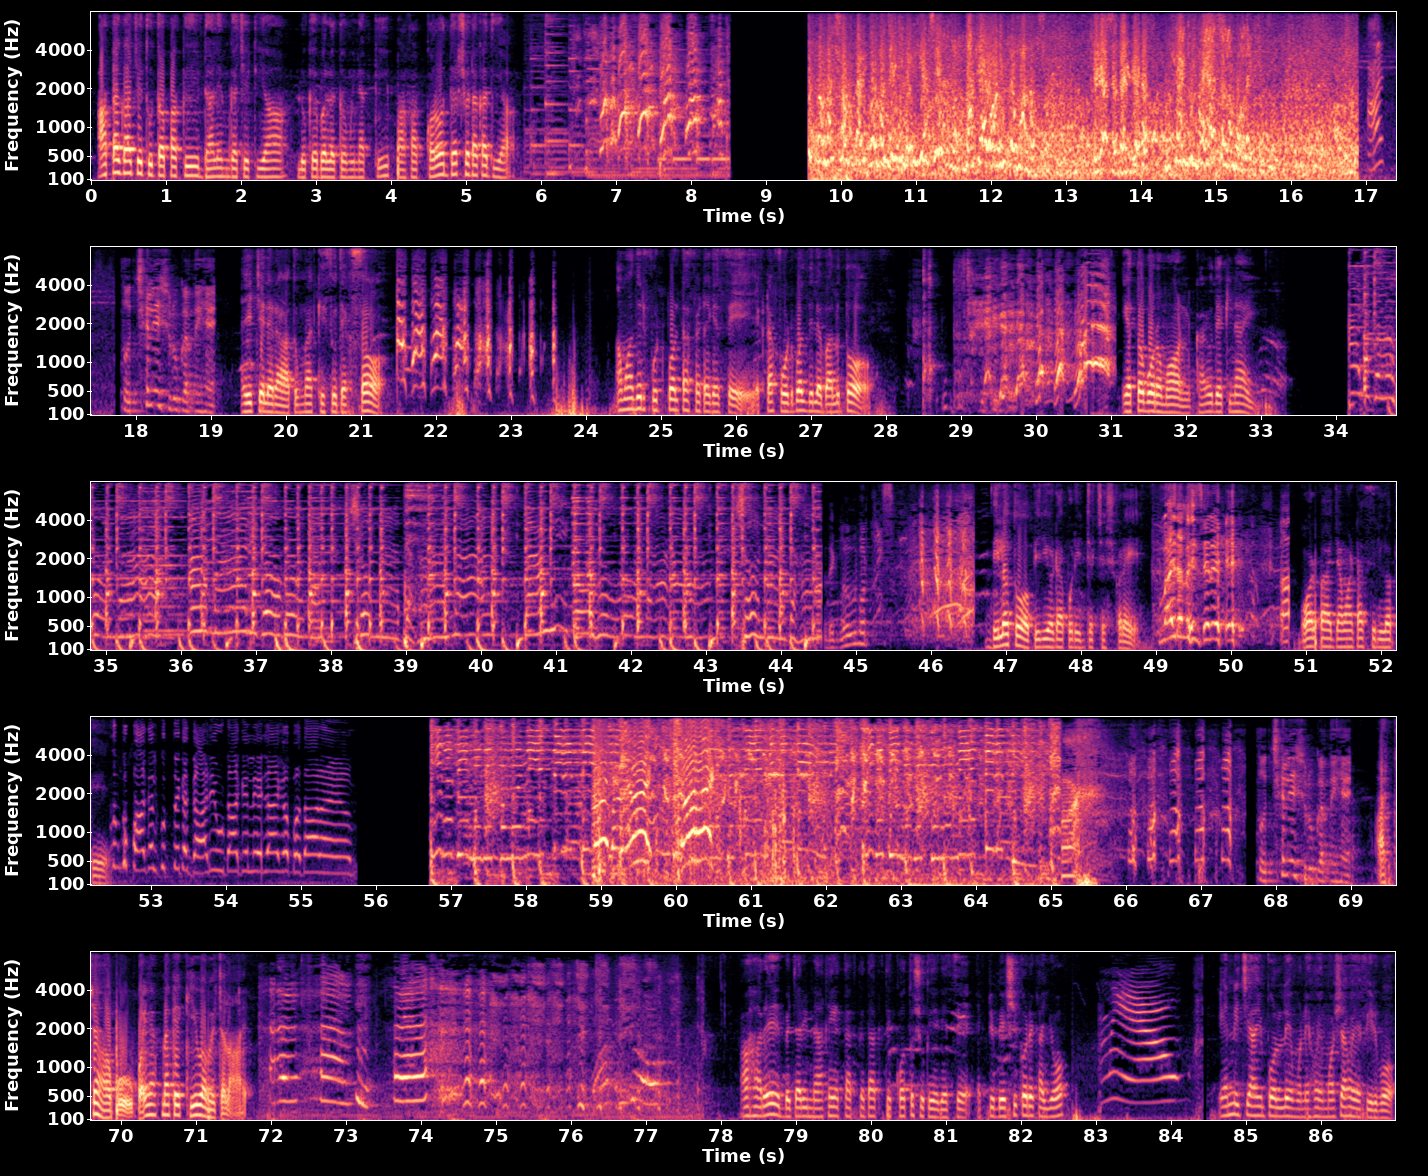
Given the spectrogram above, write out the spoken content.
আতা গাছে তুতা পাখি ডালিম গাছে টিয়া লোকে বলে তুমি নাকি পাফা করো দেড়শো টাকা দিয়া। তো চলে শুরু করতে এই ছেলেরা, তোমরা কিছু দেখছ? আমাদের ফুটবলটা ফেটে গেছে। একটা ফুটবল দিলে ভালো তো। এত বড় মন, কারও দেখি নাই। দিল তো পিরিয়ডা পরিজ্জত শেষ করে ওর পা জামাটা ছিল কে तुमको पागल कुत्ते का गाड़ी उठा के ले जाएगा बता रहे हैं हम तो चलिए शुरू करते हैं আচ্ছা আপু ভাই আপনাকে কিভাবে চালায় আহারে বেচারি না খেয়ে থাকতে থাকতে কত শুকিয়ে গেছে। একটু বেশি করে খাইও এর নিচে আমি পড়লে মনে হয় মশা হয়ে ফিরবো।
